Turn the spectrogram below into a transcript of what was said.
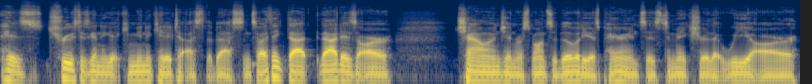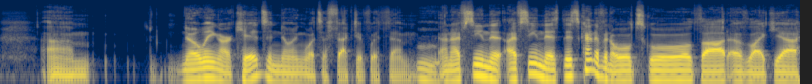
his truth is going to get communicated to us the best. And so I think that that is our, challenge and responsibility as parents is to make sure that we are um, knowing our kids and knowing what's effective with them. Hmm. And I've seen that I've seen this. This kind of an old school thought of like, yeah,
